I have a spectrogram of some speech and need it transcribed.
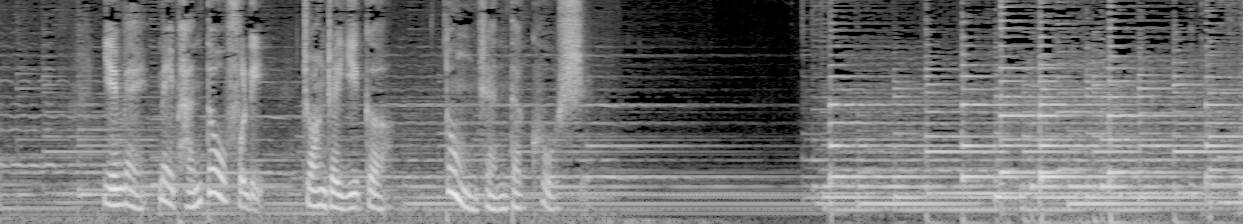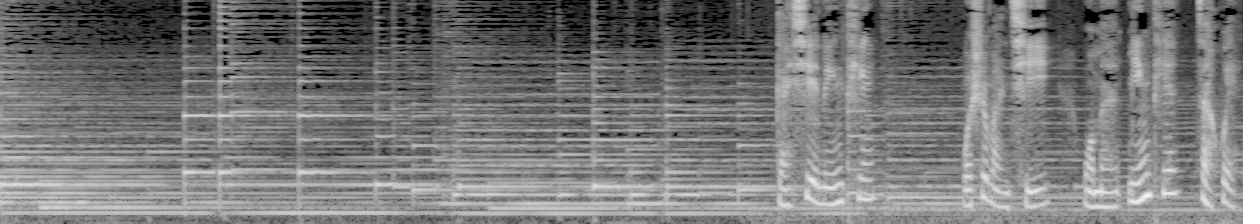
因为那盘豆腐里装着一个动人的故事。谢聆听，我是晚琪，我们明天再会。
